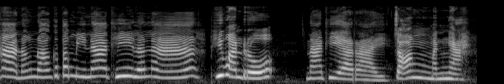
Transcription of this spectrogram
ค่ะน้องๆก็ต้องมีหน้าที่แล้วนะ พี่วันรู้หน้าที่อะไร จ้องมันไงเฮ้ย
